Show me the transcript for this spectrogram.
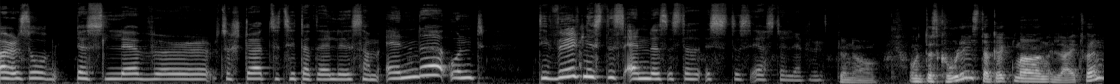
Also das Level Zerstörte Zitadelle ist am Ende und die Wildnis des Endes ist das, ist das erste Level. genau. Und das Coole ist, da kriegt man Elytren.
